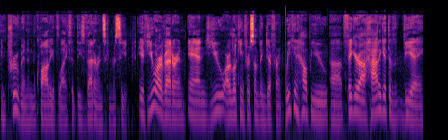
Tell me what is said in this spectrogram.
improvement in the quality of life that these veterans can receive. If you are a veteran and you are looking for something different, we can help you uh, figure out how to get the VA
